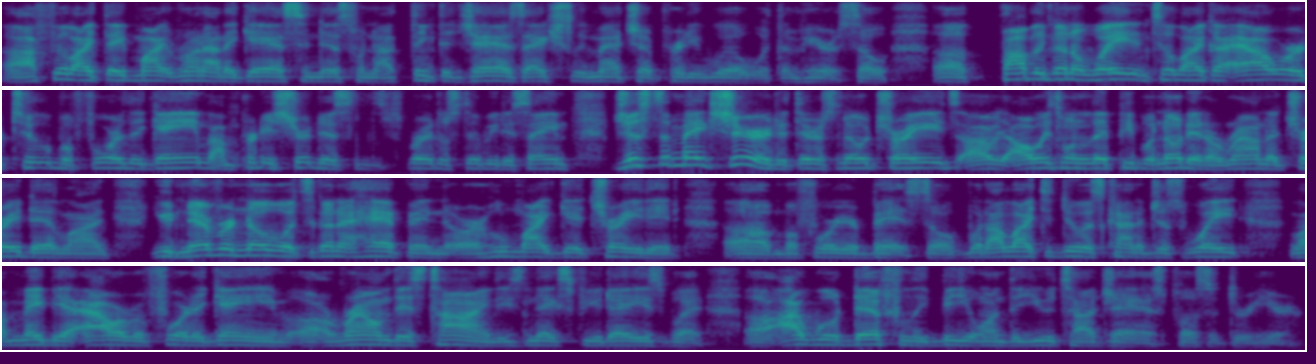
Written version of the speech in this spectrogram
uh, I feel like they might run out of gas in this one. I think the Jazz actually match up pretty well with them here. So uh, probably going to wait until like an hour or two before the game. I'm pretty sure this spread will still be the same, just to make sure that there's no trades. I always want to let people know that around the trade deadline, you never know what's going to happen or who might get traded uh, before your bet. So what I like to do is kind of just wait like maybe an hour before the game uh, around this time, these next few days. But uh, I will definitely be on the Utah Jazz plus a three here.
